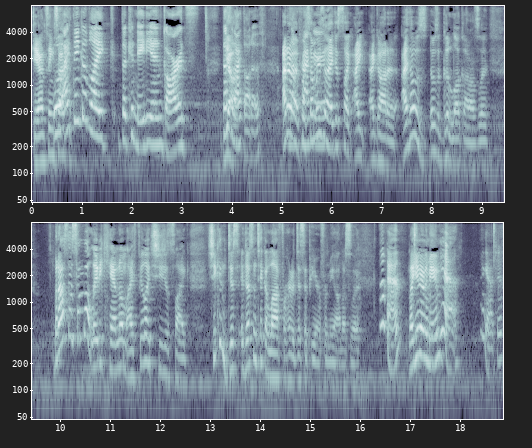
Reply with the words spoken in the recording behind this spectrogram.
dancing. Well, so I think of like the Canadian guards. That's Yeah. what I thought of. I don't know. For some reason, I just like I I got it. I thought it was it was a good look, honestly. But also something about Lady Camden, I feel like she just like she can dis. It doesn't take a lot for her to disappear for me, honestly. Okay. Like you know what I mean? Yeah, I got you.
